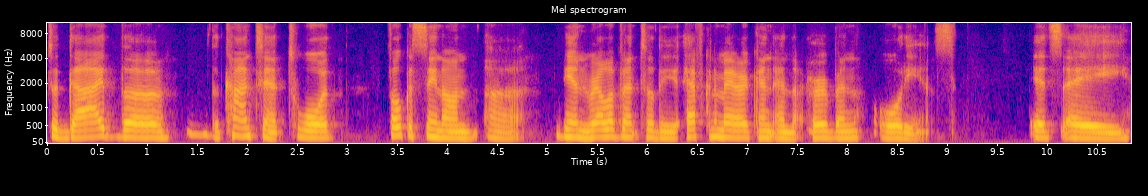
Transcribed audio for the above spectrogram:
to guide the the content toward focusing on uh, being relevant to the African American and the urban audience. It's a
